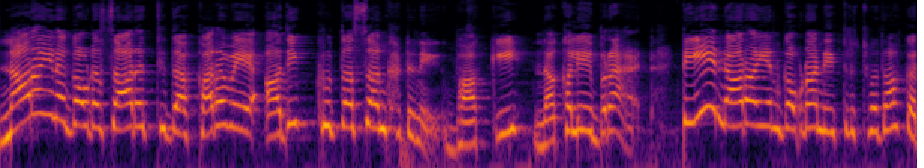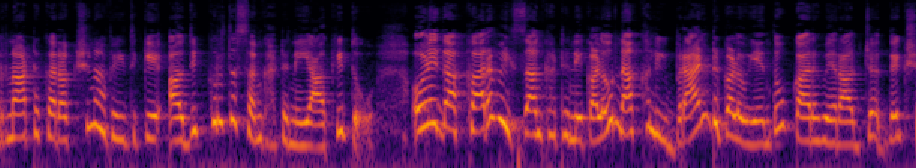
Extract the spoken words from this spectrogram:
ನಾರಾಯಣಗೌಡ ಸಾರಥ್ಯದ ಕರವೇ ಅಧಿಕೃತ ಸಂಘಟನೆ. ಬಾಕಿ, ನಕಲಿ ಬ್ರ್ಯಾಂಡ್ ಟಿ. ನಾರಾಯಣಗೌಡ ನೇತೃತ್ವದ ಕರ್ನಾಟಕ ರಕ್ಷಣಾ ವೇದಿಕೆ ಅಧಿಕೃತ ಸಂಘಟನೆಯಾಗಿದ್ದು, ಉಳಿದ ಕರವೇ ಸಂಘಟನೆಗಳು ನಕಲಿ ಬ್ರ್ಯಾಂಡ್ಗಳು ಎಂದು ಕರವೇ ರಾಜ್ಯಾಧ್ಯಕ್ಷ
